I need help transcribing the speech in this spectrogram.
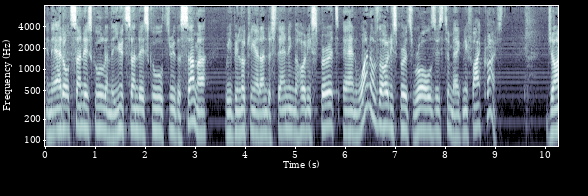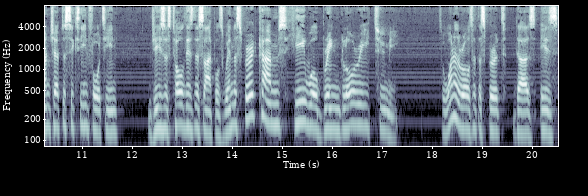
in the adult Sunday school and the youth Sunday school through the summer, we've been looking at understanding the Holy Spirit, and one of the Holy Spirit's roles is to magnify Christ. John chapter 16, 14, Jesus told his disciples, When the Spirit comes, he will bring glory to me. So, one of the roles that the Spirit does is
